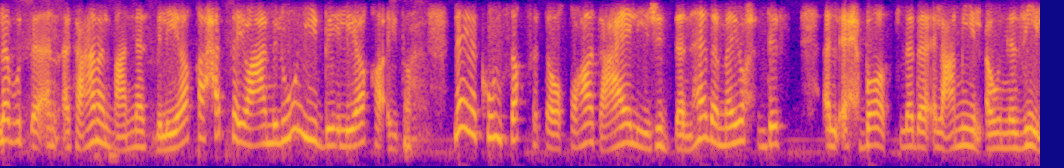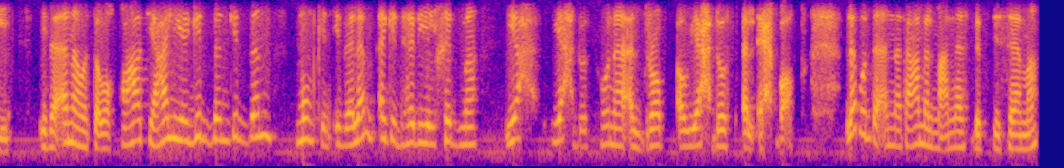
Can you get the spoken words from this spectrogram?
لابد أن أتعامل مع الناس بلياقه حتى يعاملوني بلياقه أيضا، لا يكون سقف التوقعات عالي جدا، هذا ما يحدث الإحباط لدى العميل أو النزيل، إذا أنا توقعاتي عالية جدا جدا ممكن إذا لم أجد هذه الخدمة يحدث هنا الدروب أو يحدث الإحباط. لابد أن نتعامل مع الناس بابتسامة،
